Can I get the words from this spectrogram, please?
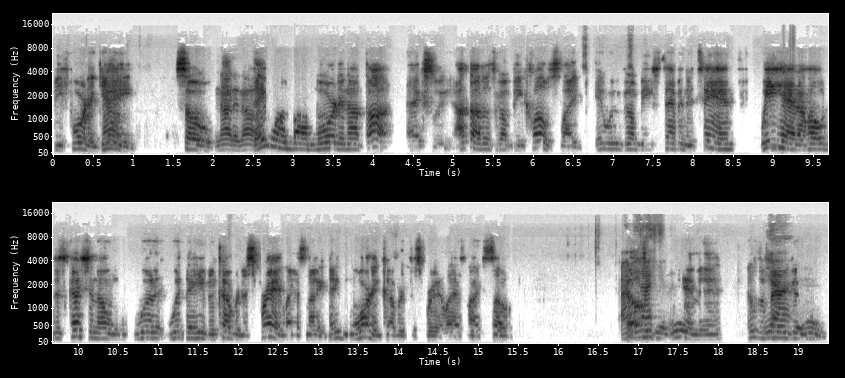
before the game. So not at all. They won by more than I thought. Actually, I thought it was going to be close. Like it was going to be seven to ten. We had a whole discussion on would would they even cover the spread last night. They more than covered the spread last night. So I that mean, was a I, good win, man. It was a yeah. very good win.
